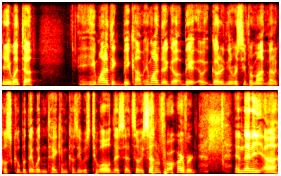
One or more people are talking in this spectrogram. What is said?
and he went to he wanted to become he wanted to go be, go to the University of Vermont Medical School, but they wouldn't take him because he was too old. They said so. He settled for Harvard, and then he uh,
